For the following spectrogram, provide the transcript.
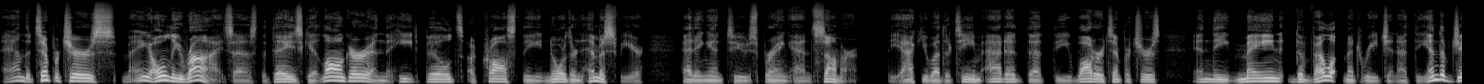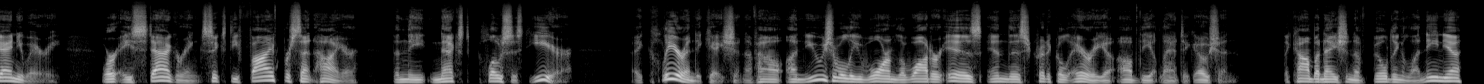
and the temperatures may only rise as the days get longer and the heat builds across the northern hemisphere heading into spring and summer. The AccuWeather team added that the water temperatures in the main development region at the end of January were a staggering 65% higher than the next closest year, a clear indication of how unusually warm the water is in this critical area of the Atlantic Ocean. The combination of building La Nina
